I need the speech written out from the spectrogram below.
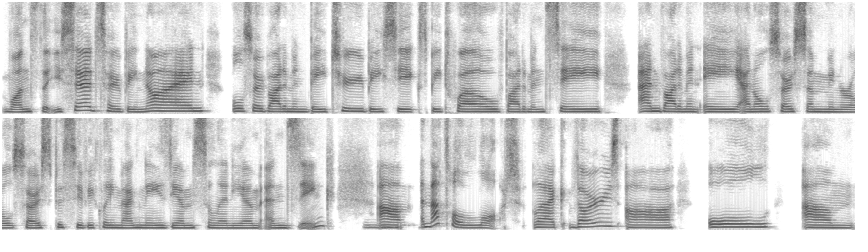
ones that you said, so B9, also vitamin B2, B6, B12, vitamin C, and vitamin E, and also some minerals, so specifically magnesium, selenium, and zinc. Mm-hmm. Um, and that's a lot. Like those are all um,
